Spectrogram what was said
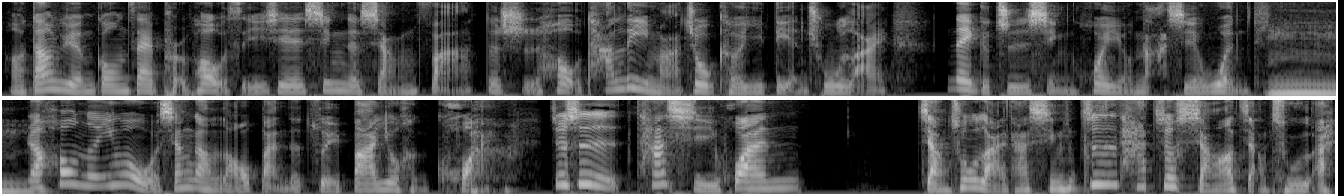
啊、呃。当员工在 propose 一些新的想法的时候，他立马就可以点出来那个执行会有哪些问题。嗯、然后呢，因为我香港老板的嘴巴又很快，就是他喜欢。讲出来，他心 就是他就想要讲出来，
